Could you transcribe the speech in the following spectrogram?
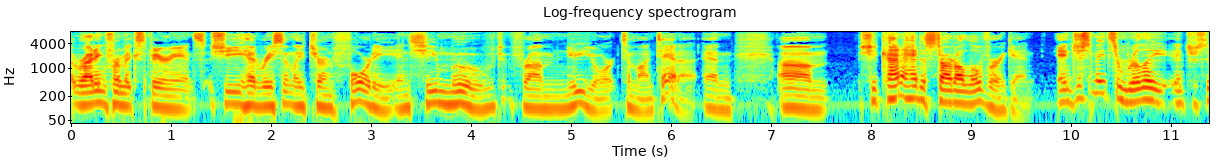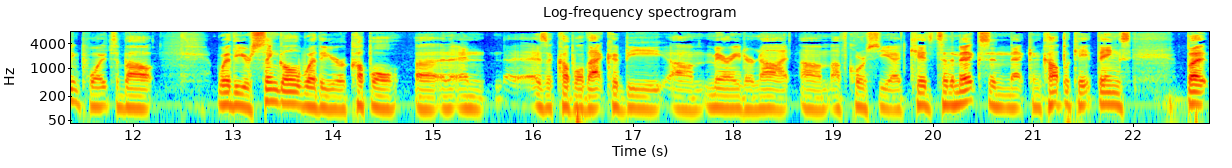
writing from experience she had recently turned 40 and she moved from new york to montana. And um, she kind of had to start all over again and just made some really interesting points about whether you're single, whether you're a couple, uh, and, and, as a couple, that could be um, married or not. Um, of course, you add kids to the mix, and that can complicate things. But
